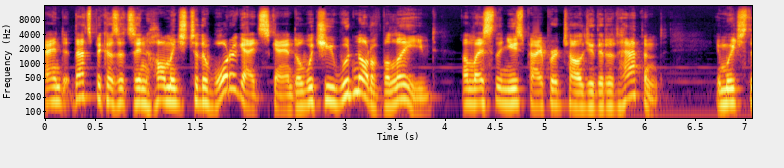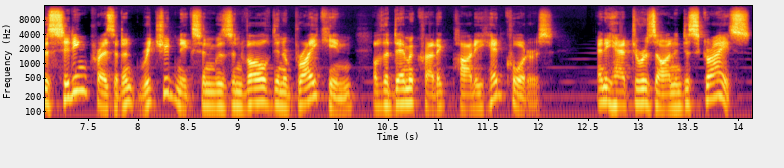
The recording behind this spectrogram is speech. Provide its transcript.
And that's because it's in homage to the Watergate scandal, which you would not have believed unless the newspaper had told you that it happened, in which the sitting president, Richard Nixon, was involved in a break in of the Democratic Party headquarters, and he had to resign in disgrace.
